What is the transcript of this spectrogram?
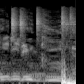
Did it again.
